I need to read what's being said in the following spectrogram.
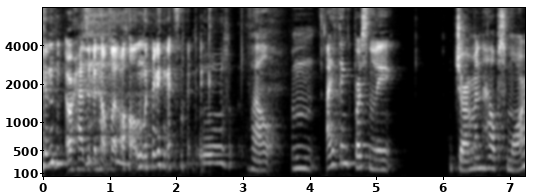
been, or has it been helpful at all learning Icelandic? Well, um, I think personally, German helps more.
